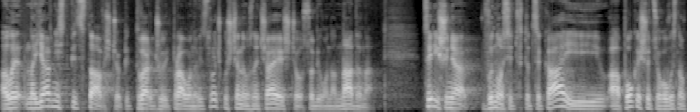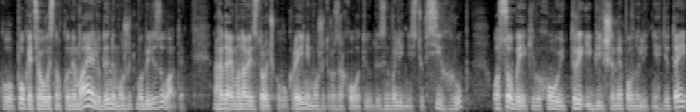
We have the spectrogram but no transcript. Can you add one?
Але наявність підстав, що підтверджують право на відстрочку, ще не означає, що особі вона надана. Це рішення виносять в ТЦК, і, а поки що цього висновку, поки цього висновку немає, людини можуть мобілізувати. Нагадаємо, на відстрочку в Україні можуть розраховувати люди з інвалідністю всіх груп, особи, які виховують три і більше неповнолітніх дітей,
